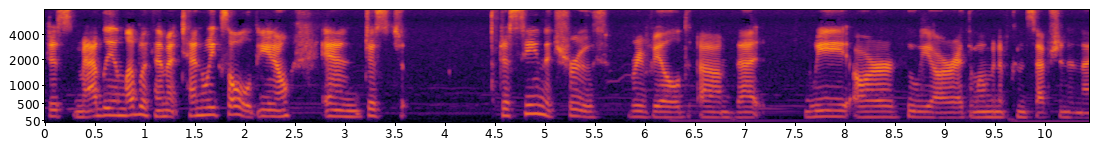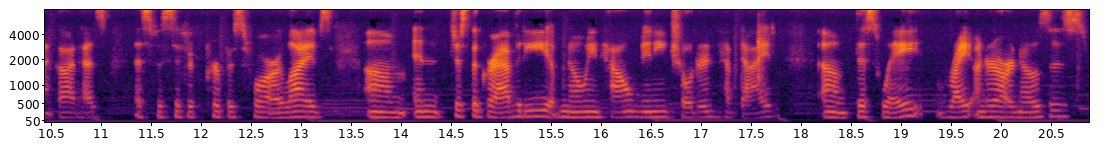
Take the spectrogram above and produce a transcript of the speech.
just madly in love with him at 10 weeks old, you know, and just, just seeing the truth revealed um, that we are who we are at the moment of conception and that God has a specific purpose for our lives. Um, and just the gravity of knowing how many children have died um, this way right under our noses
